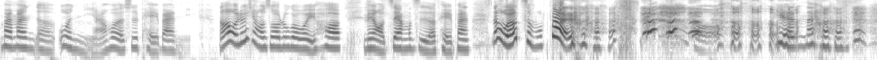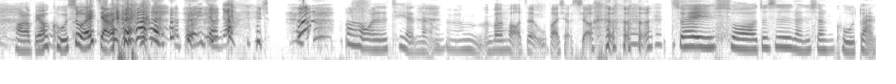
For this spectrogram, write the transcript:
慢慢的问你啊，或者是陪伴你。然后我就想说，如果我以后没有这样子的陪伴，那我要怎么办？天哪！好了，不要哭，是我在讲。听你讲讲。啊，我的天哪！嗯，没办法，我真的无法想象。所以说，就是人生苦短，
